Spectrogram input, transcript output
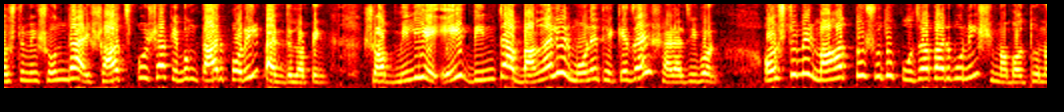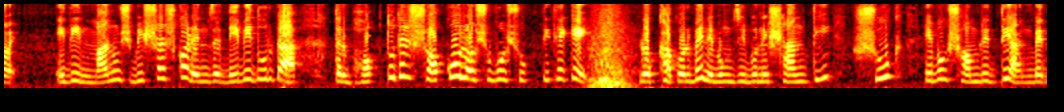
অষ্টমীর সন্ধ্যায় সাজ পোশাক এবং তারপরেই প্যান্ডেল হপিং। সব মিলিয়ে এই দিনটা বাঙালির মনে থেকে যায় সারা জীবন। অষ্টমীর মাহাত্ম্য শুধু পূজা পার্বণেই সীমাবদ্ধ নয়। এদিন মানুষ বিশ্বাস করেন যে দেবী দুর্গা তার ভক্তদের সকল অশুভ শক্তি থেকে রক্ষা করবেন এবং জীবনে শান্তি, সুখ এবং সমৃদ্ধি আনবেন।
